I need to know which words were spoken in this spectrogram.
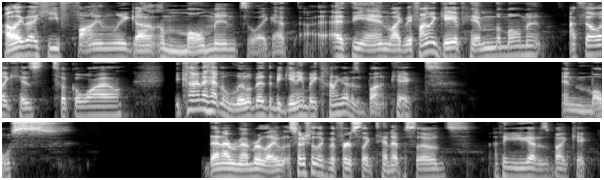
I like that he finally got a moment, like at at the end. Like they finally gave him the moment. I felt like his took a while. He kind of had a little bit at the beginning, but he kind of got his butt kicked. And most then I remember like especially like the first like ten episodes. I think he got his butt kicked.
